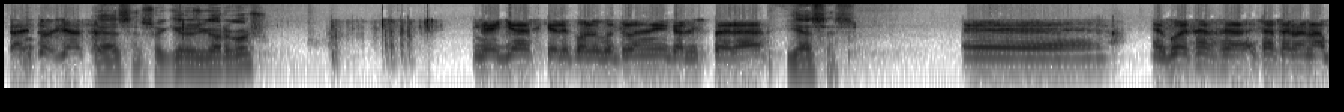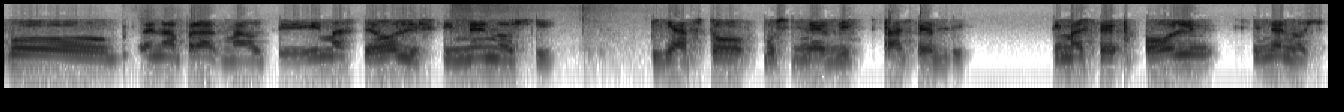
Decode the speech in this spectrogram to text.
Ευχαριστώ. Γεια σας. Γεια σας. Ο κύριος Γιώργος. Ναι, γεια σας κύριε Κολοκοτρώνη, καλησπέρα. Γεια σας. Ε, εγώ θα, θα ήθελα να πω ένα πράγμα, ότι είμαστε όλοι στην Ένωση για αυτό που συνέβη στα Τέμπη. Είμαστε όλοι στην Ένωση.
